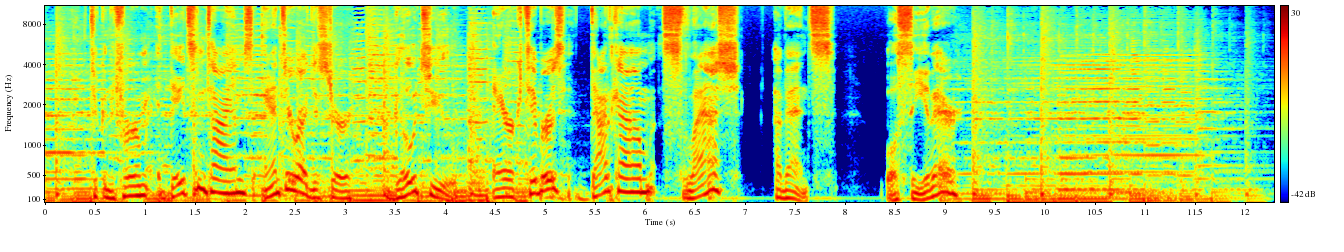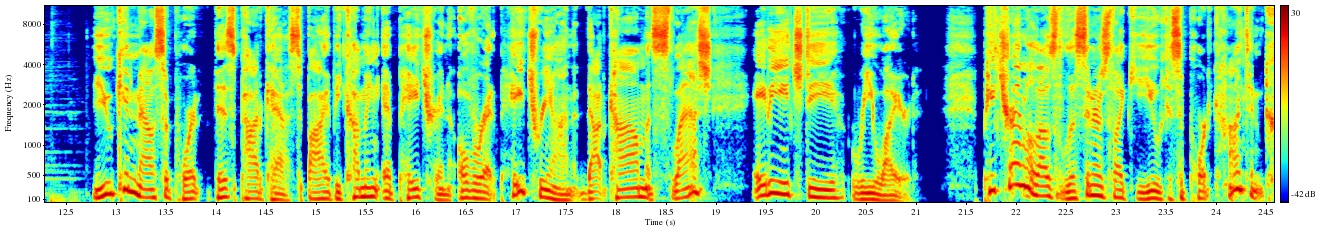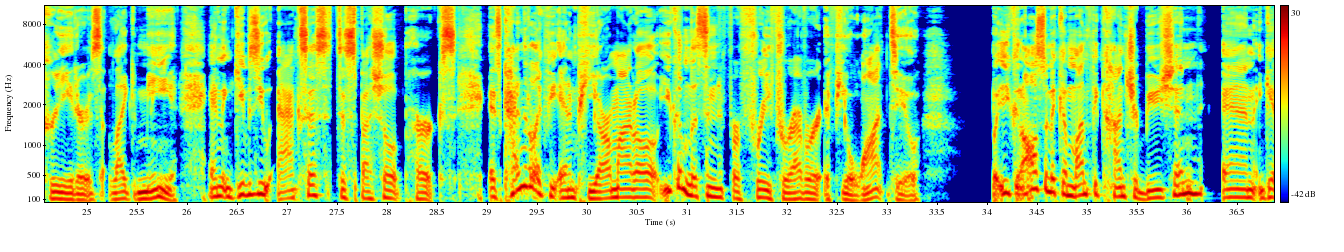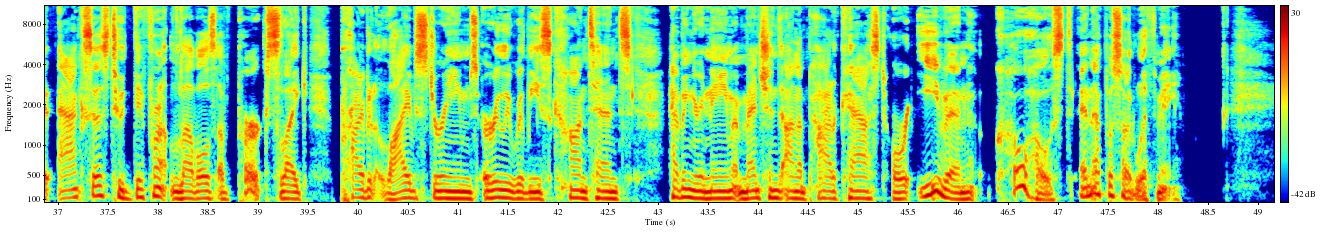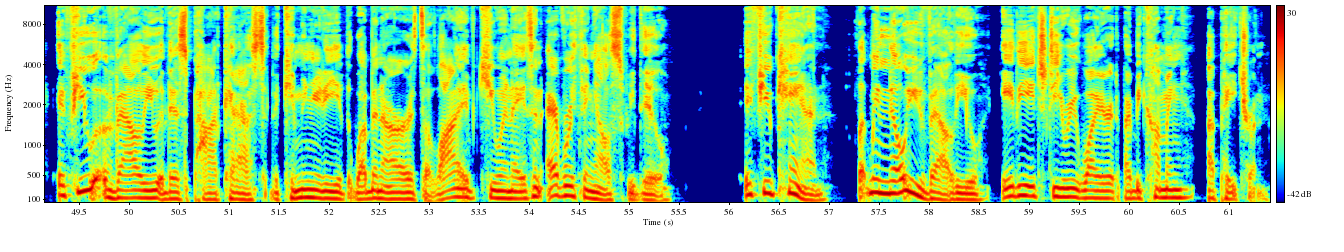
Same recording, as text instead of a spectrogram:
To confirm dates and times and to register, go to erictivers.com slash events. We'll see you there. You can now support this podcast by becoming a patron over at patreon.com slash ADHD Rewired. Patreon allows listeners like you to support content creators like me, and it gives you access to special perks. It's kind of like the NPR model. You can listen for free forever if you want to, but you can also make a monthly contribution and get access to different levels of perks like private live streams, early release content, having your name mentioned on the podcast, or even co-host an episode with me. If you value this podcast, the community, the webinars, the live Q&As, and everything else we do, if you can, let me know you value ADHD Rewired by becoming a patron.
